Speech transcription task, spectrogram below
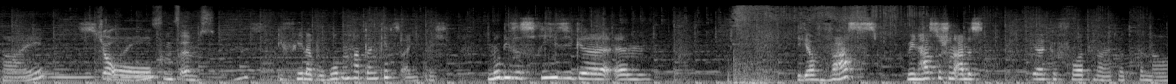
Drei. Jo, zwei, 5 Ms. die Fehler behoben hat, dann geht's eigentlich. Nur dieses riesige, ähm. Digga, was? Wen hast du schon alles ja, gefortnitet? Genau.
